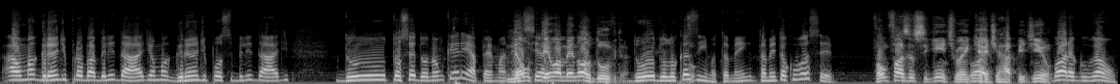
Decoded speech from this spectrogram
há uma grande probabilidade há uma grande possibilidade do torcedor não querer a permanência. Não tenho a menor dúvida. Do, do Lucas Lima. Também, também tô com você. Vamos fazer o seguinte, uma enquete Bora. rapidinho? Bora, Gugão.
